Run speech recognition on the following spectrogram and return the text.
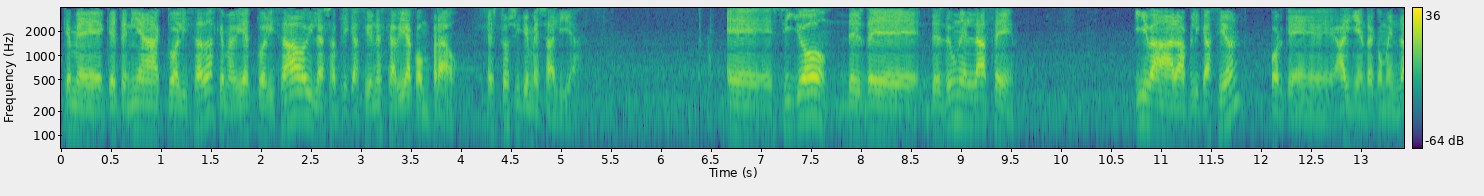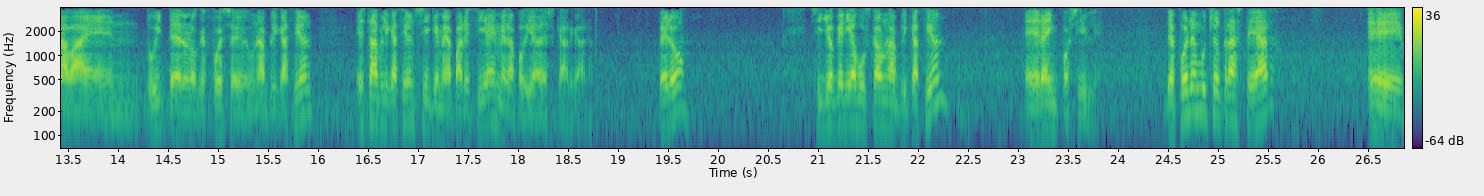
que, me, tenía actualizadas, que me había actualizado y las aplicaciones que había comprado. Esto sí que me salía. Eh, si yo desde, desde un enlace iba a la aplicación, porque alguien recomendaba en Twitter o lo que fuese una aplicación, esta aplicación sí que me aparecía y me la podía descargar. Pero si yo quería buscar una aplicación, era imposible. Después de mucho trastear, eh,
